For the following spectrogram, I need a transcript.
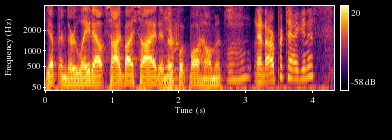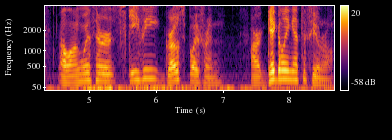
yep, and they're laid out side by side in their football helmets. And our protagonist, along with her skeevy, gross boyfriend, are giggling at the funeral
